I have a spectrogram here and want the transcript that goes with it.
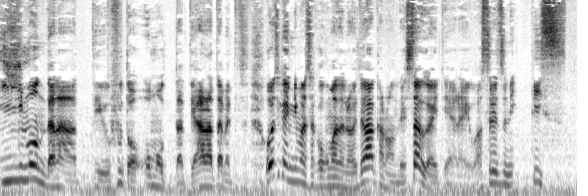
いいもんだなっていうふと思ったって改めてお時間来ました。ここまでのおいてはカノンでした。うがい手洗い忘れずに。ピース。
